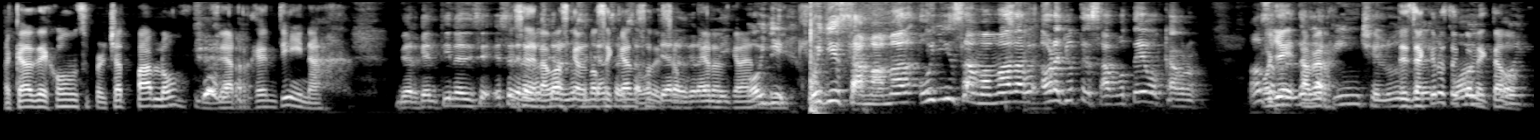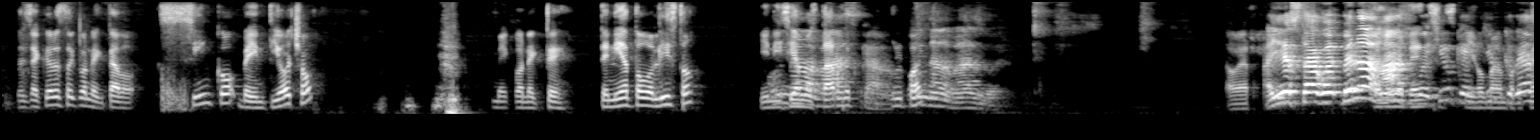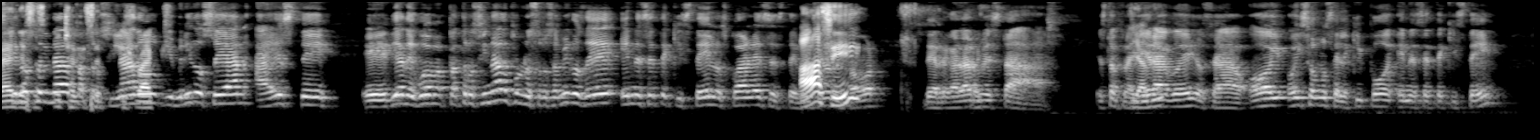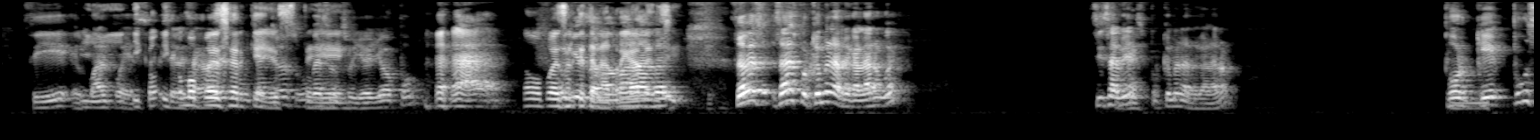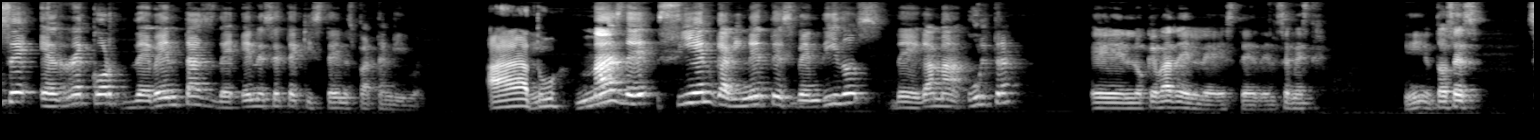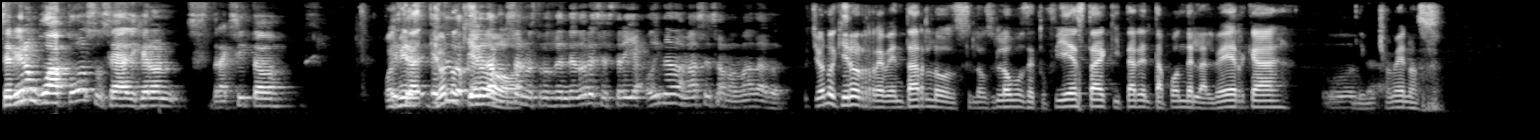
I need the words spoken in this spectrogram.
Acá dejó un superchat Pablo de Argentina. De Argentina dice, ese de Ese la, máscara, no se cansa, de sabotear al gran. Gran Oye, Nick. oye esa mamada, oye esa mamada, güey. Ahora yo te saboteo, cabrón. Vamos Oye, a a la ver, pinche luz. ¿Desde a güey. qué hora estoy Hoy, conectado? hoy. ¿Desde a qué hora estoy conectado? 5.28 me conecté. Tenía todo listo. Iniciamos tarde más, culpa. Hoy nada más, güey. A ver. Ahí está, güey. Ve nada más, güey. Quiero que, quiero que veas que no estoy nada patrocinado. Bienvenidos sean a este eh, Día de Hueva, patrocinado por nuestros amigos de NZXT, los cuales este, me Ah, ¿sí? el favor de regalarme esta, esta playera, güey. O sea, hoy, hoy somos el equipo NZXT. Sí, el cual pues. y y se les cómo puede ser que, muchachos. Un este, beso en su yoyopo. ¿Cómo puede ser que te la mamada, regalen? si- ¿Sabes, ¿Sabes por qué me la regalaron, güey? ¿Sí sabías por qué me la regalaron? Porque puse el récord de ventas de NZXT en Spartan güey. Ah, ¿Sí? tú. Más de 100 gabinetes vendidos de gama ultra en lo que va del, este, del semestre. ¿Sí? Entonces, se vieron guapos, o sea, dijeron, Draxito, Pues este mira, es, yo es no lo que le damos a quiero, nuestros vendedores estrella. Hoy nada más esa mamada, güey. yo no quiero reventar los, los globos de tu fiesta, quitar el tapón de la alberca, Puta. ni mucho menos.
